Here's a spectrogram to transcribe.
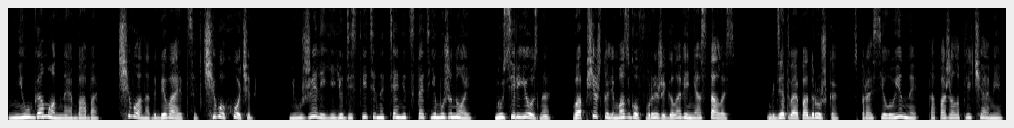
Неугомонная баба. Чего она добивается? Чего хочет? Неужели ее действительно тянет стать ему женой? Ну, серьезно, Вообще, что ли, мозгов в рыжей голове не осталось? «Где твоя подружка?» — спросил у Инны, та пожала плечами.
